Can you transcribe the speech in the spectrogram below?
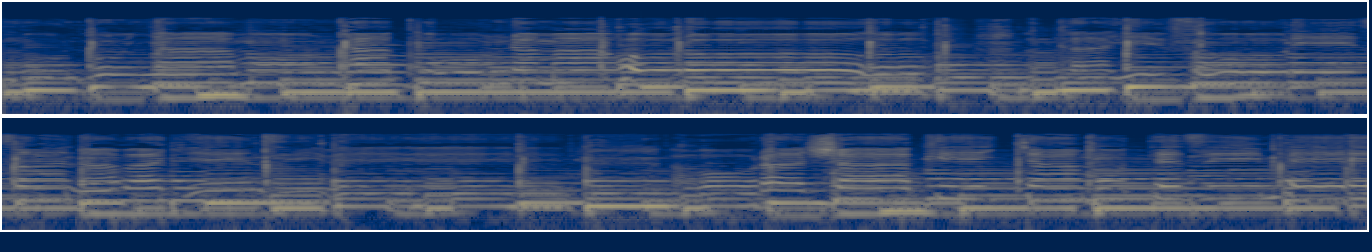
umuntu nyamuntu akunda amahoro ashaka icyamuteza imbere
